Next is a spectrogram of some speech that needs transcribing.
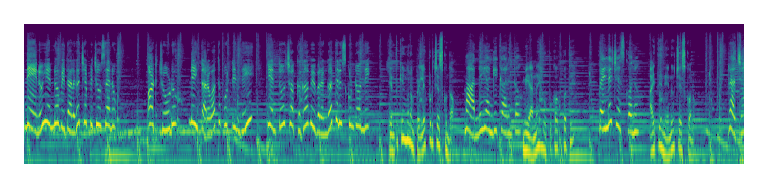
నేను ఎన్నో విధాలుగా చెప్పి చూశాను. అటు చూడు నీ తర్వాత పుట్టింది ఎంతో చక్కగా వివరంగా తెలుసుకుంటోంది. ఇంతకీ మనం పెళ్ళెప్పుడు చేసుకుందాం? మా అన్నయ్య అంగీకారంతో. మీ అన్నయ్య ఒప్పుకోకపోతే? పెళ్ళి చేసుకోను. అయితే నేను చేసుకోను. రాజా.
